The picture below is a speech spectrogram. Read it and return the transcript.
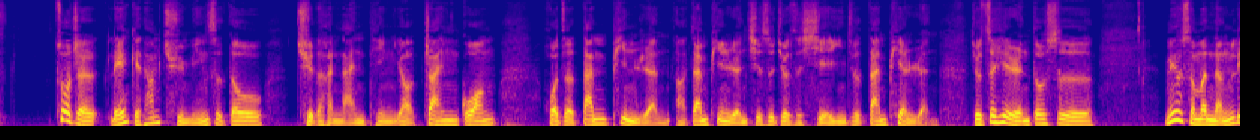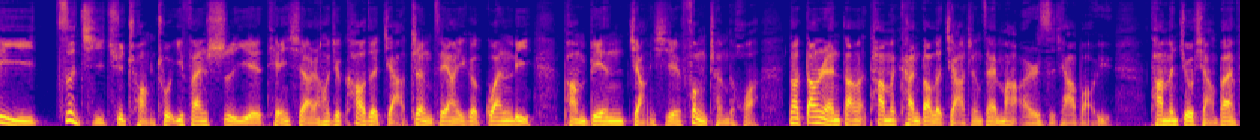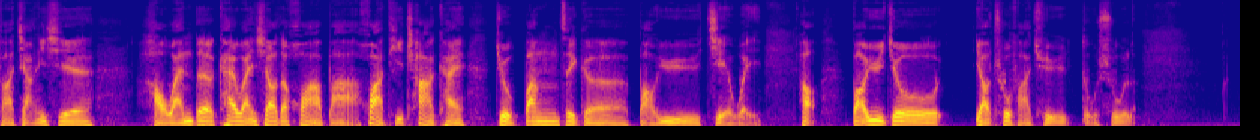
作者连给他们取名字都取得很难听，要沾光或者单聘人啊，单聘人其实就是谐音，就是单骗人，就这些人都是。没有什么能力自己去闯出一番事业天下，然后就靠着贾政这样一个官吏旁边讲一些奉承的话。那当然，当他们看到了贾政在骂儿子贾宝玉，他们就想办法讲一些好玩的、开玩笑的话，把话题岔开，就帮这个宝玉解围。好，宝玉就要出发去读书了。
